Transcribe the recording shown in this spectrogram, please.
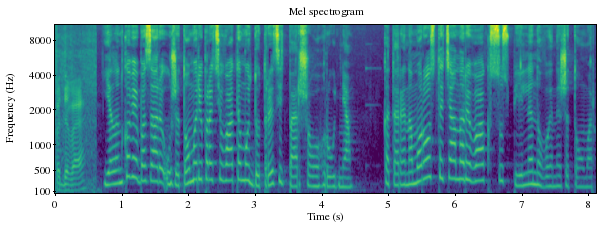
ПДВ. Ялинкові базари у Житомирі працюватимуть до 31 грудня. Катерина Мороз, Тетяна Ривак, Суспільне новини Житомир.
